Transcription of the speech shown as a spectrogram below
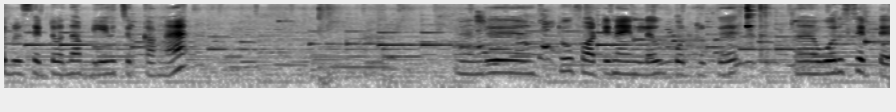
டேபிள் செட்டு வந்து அப்படியே வச்சுருக்காங்க. இது வந்து டூ ஃபார்ட்டி நைன் லவ் போட்டிருக்கு ஒரு செட்டு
